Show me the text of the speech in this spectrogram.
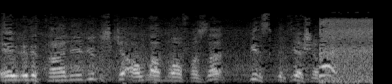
evleri tahliye ediyoruz ki Allah muhafaza bir sıkıntı yaşamasın.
